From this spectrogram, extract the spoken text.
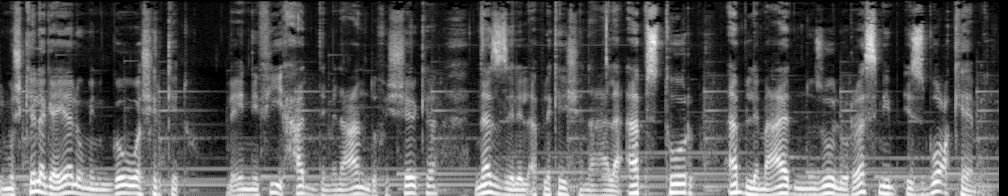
المشكلة جاياله من جوه شركته لأن في حد من عنده في الشركة نزل ال application على App Store قبل ميعاد نزوله الرسمي بأسبوع كامل.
